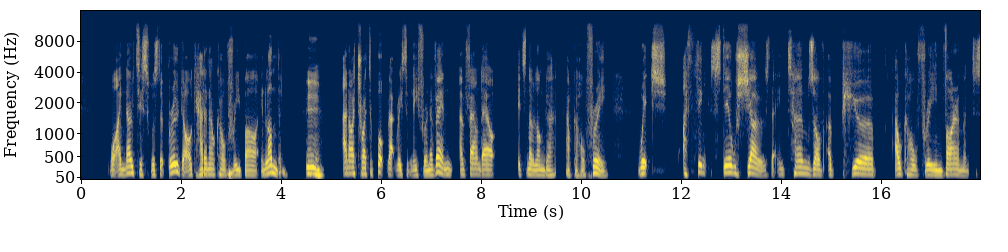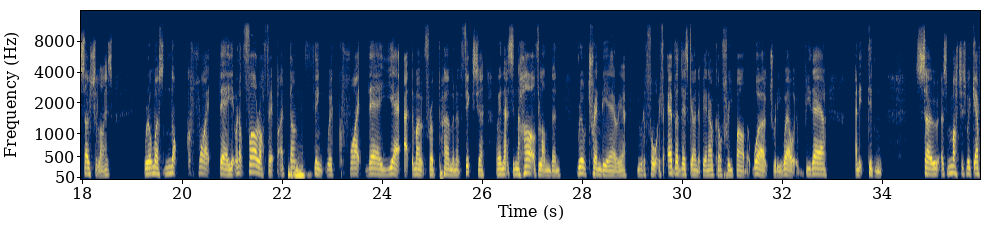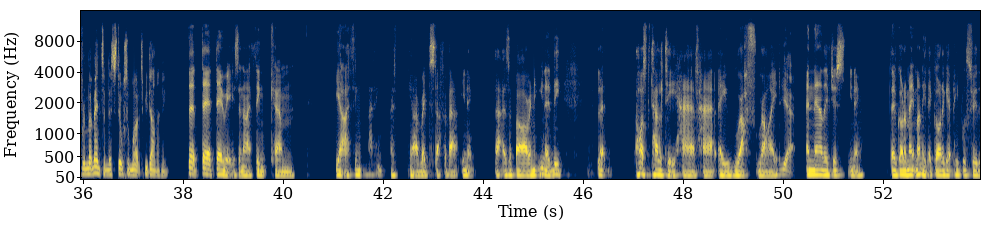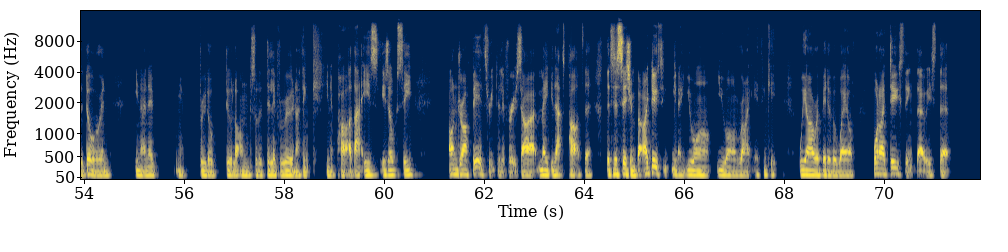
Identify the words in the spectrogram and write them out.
what I noticed was that Brewdog had an alcohol-free bar in London, mm. and I tried to book that recently for an event and found out it's no longer alcohol-free, which I think still shows that in terms of a pure alcohol-free environment to socialize, we're almost not quite there yet. We're not far off it, but I don't mm. think we're quite there yet at the moment for a permanent fixture. I mean, that's in the heart of London, real trendy area. You would have thought if ever there's going to be an alcohol free bar that worked really well, it would be there, and it didn't. So, as much as we're gathering momentum, there's still some work to be done, I think. There, there, there is. And I think, um, yeah, I think, I think, I, yeah, I read stuff about, you know, that as a bar and, you know, the, hospitality have had a rough ride. Yeah. And now they've just, you know, they've got to make money. They've got to get people through the door. And, you know, I know, you know, Brewdog do a lot on sort of Deliveroo. And I think, you know, part of that is is obviously on draft beer through delivery. So uh, maybe that's part of the the decision. But I do think, you know, you are you are right. I think it we are a bit of a way off. What I do think though is that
